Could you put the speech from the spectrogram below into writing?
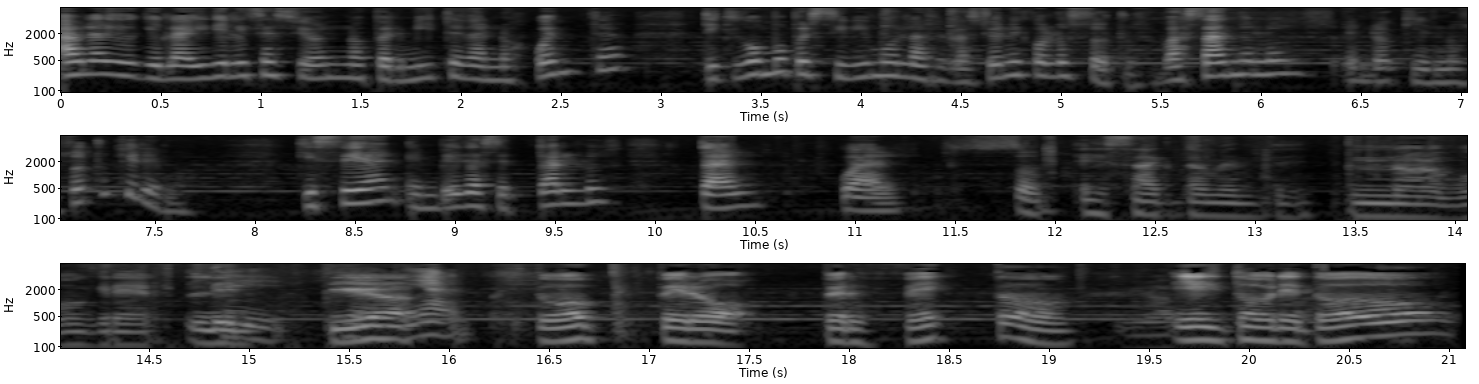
habla de que la idealización nos permite darnos cuenta de que cómo percibimos las relaciones con los otros, basándolos en lo que nosotros queremos, que sean en vez de aceptarlos tal cual son. Exactamente. No lo puedo creer. Sí, Li- tío, genial. estuvo, pero perfecto. Y sobre todo,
